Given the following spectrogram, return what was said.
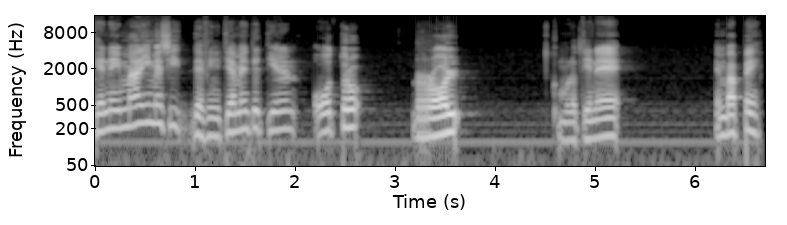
Que Neymar y Messi definitivamente tienen otro rol como lo tiene Mbappé.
